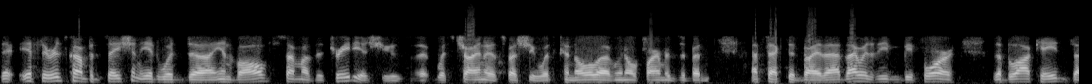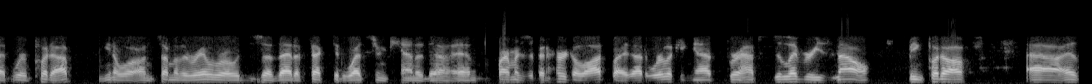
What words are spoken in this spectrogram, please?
if there is compensation, it would uh, involve some of the trade issues with China, especially with canola. We know farmers have been affected by that. That was even before the blockades that were put up, you know, on some of the railroads uh, that affected Western Canada, and farmers have been hurt a lot by that. We're looking at perhaps deliveries now being put off uh, as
